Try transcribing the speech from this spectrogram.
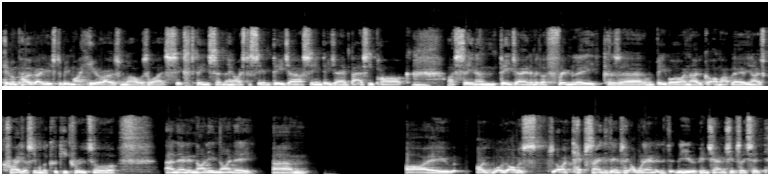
Him and Pogo used to be my heroes when I was like 16, 17. I used to see him DJ. I see him DJ in Battersea Park. Mm. I've seen him DJ in the middle of Frimley because uh, b-boy I know got him up there. You know, it's crazy. I see him on the Cookie Crew tour, and then in 1990. Um, I I, I, was I kept saying to them, I want to enter the European Championships. They said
